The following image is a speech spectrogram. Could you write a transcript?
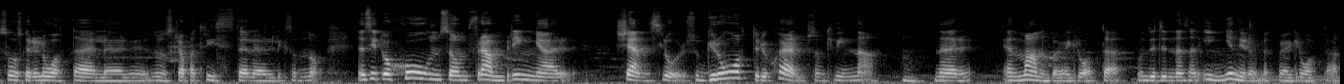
så ska det låta eller någon skrapa trist eller liksom no en situation som frambringar känslor så gråter du själv som kvinna mm. när en man börjar gråta. Under tiden nästan ingen i rummet börjar gråta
